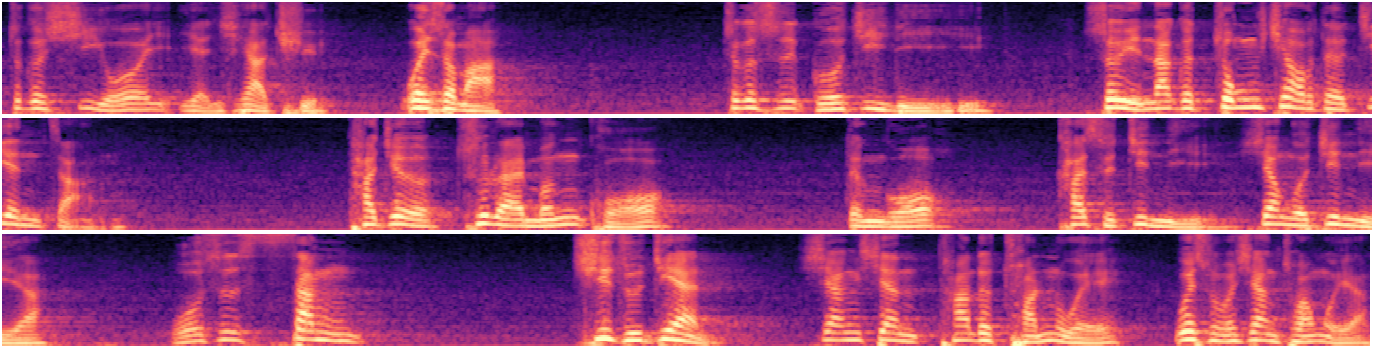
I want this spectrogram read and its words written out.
这个戏我演下去，为什么？这个是国际礼仪，所以那个中校的舰长，他就出来门口等我开始敬礼，向我敬礼啊！我是上驱逐舰，向向他的船尾，为什么向船尾啊？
